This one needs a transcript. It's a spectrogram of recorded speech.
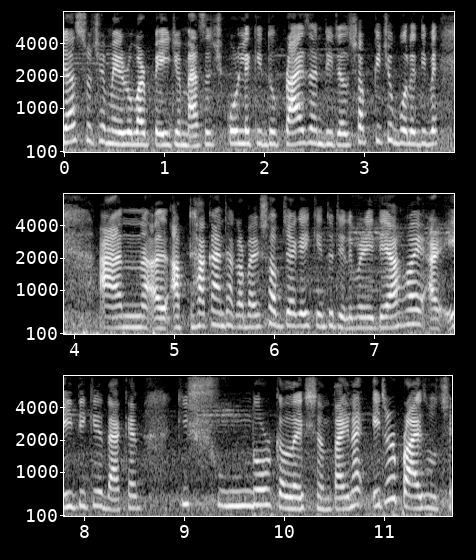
জাস্ট হচ্ছে মেরুবার পেজে মেসেজ করলে কিন্তু প্রাইস অ্যান্ড ডিটেলস সব কিছু বলে দিবে। অ্যান্ড ঢাকা অ্যান্ড ঢাকার বাইরে সব জায়গায় কিন্তু ডেলিভারি দেওয়া হয়। আর এই দিকে দেখেন কি সুন্দর কালেকশন তাই না? এটার প্রাইস হচ্ছে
